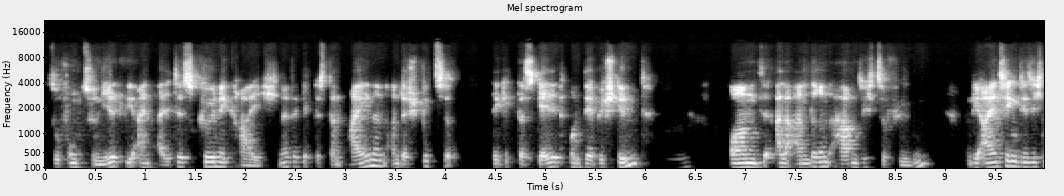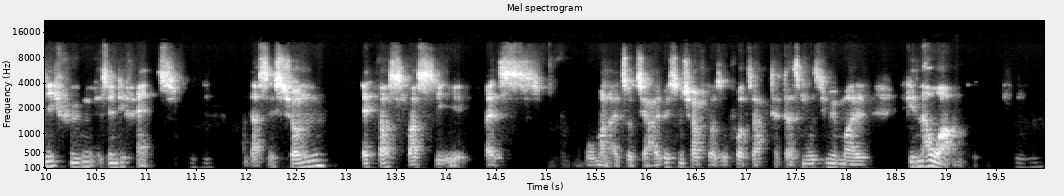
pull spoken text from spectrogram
so funktioniert wie ein altes Königreich. Ne? Da gibt es dann einen an der Spitze, der gibt das Geld und der bestimmt. Und alle anderen haben sich zu fügen. Und die einzigen, die sich nicht fügen, sind die Fans. Und das ist schon etwas, was sie als, wo man als Sozialwissenschaftler sofort sagt, das muss ich mir mal genauer angucken.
